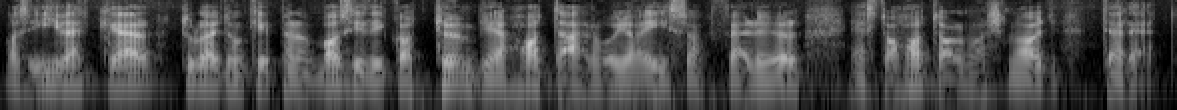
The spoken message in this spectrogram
az ívekkel tulajdonképpen a bazilika tömbje határolja észak felől ezt a hatalmas nagy teret.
